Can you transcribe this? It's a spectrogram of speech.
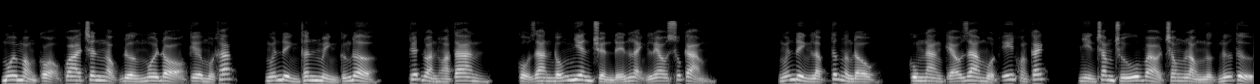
Môi mỏng cọ qua chân ngọc đường môi đỏ kia một khắc, Nguyễn Đình thân mình cứng đờ, tuyết đoàn hòa tan, cổ gian bỗng nhiên chuyển đến lạnh leo xúc cảm. Nguyễn Đình lập tức ngẩng đầu, cùng nàng kéo ra một ít khoảng cách, nhìn chăm chú vào trong lòng ngực nữ tử,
